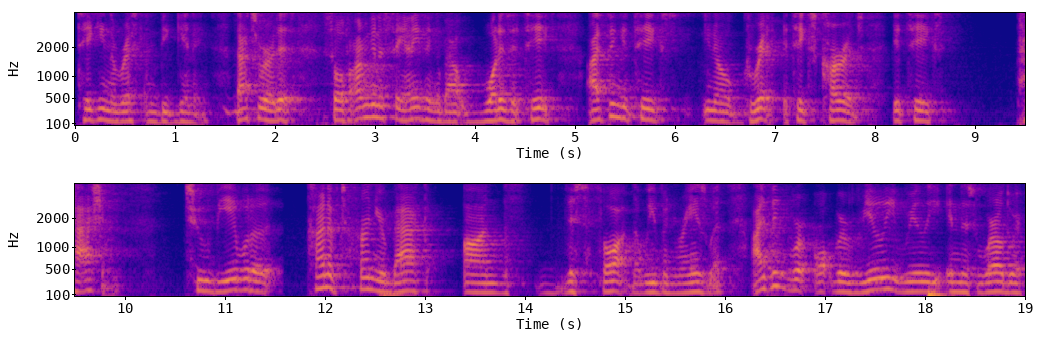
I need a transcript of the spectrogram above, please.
taking the risk and beginning. That's where it is. So if I'm going to say anything about what does it take, I think it takes, you know, grit. It takes courage. It takes passion to be able to kind of turn your back on the, this thought that we've been raised with. I think we're all, we're really really in this world where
